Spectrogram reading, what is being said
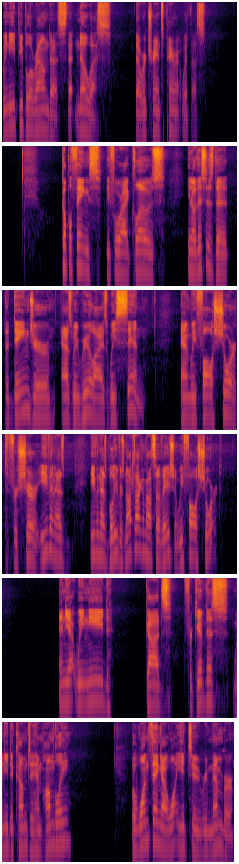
We need people around us that know us, that were transparent with us. A couple things before I close. You know, this is the, the danger as we realize we sin and we fall short for sure. Even as even as believers, not talking about salvation, we fall short. And yet we need God's forgiveness. We need to come to him humbly. But one thing I want you to remember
